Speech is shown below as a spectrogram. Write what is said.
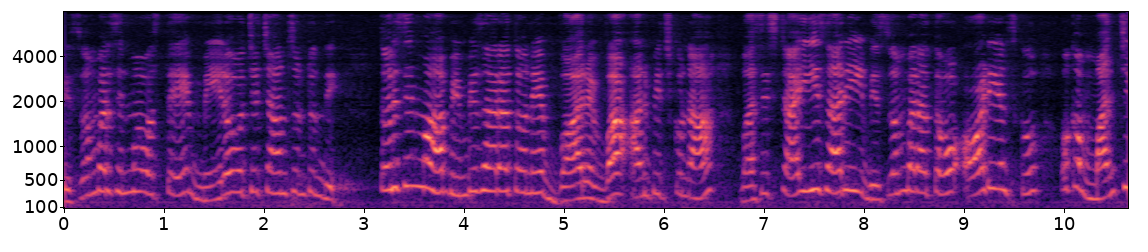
విశ్వంబర్ సినిమా వస్తే మేలో వచ్చే ఛాన్స్ ఉంటుంది. తొలి సినిమా బింబిసారాతోనే వారెవ్వా అనిపించుకున్న వశిష్ఠ ఈసారి ఈ విశ్వంబరతో ఆడియన్స్కు ఒక మంచి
